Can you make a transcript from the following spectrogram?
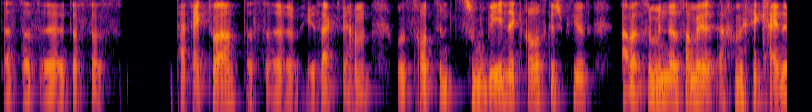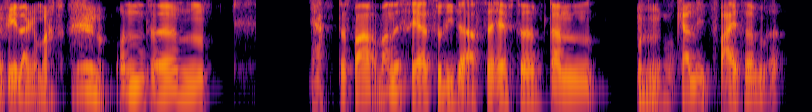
dass das äh, dass das perfekt war. Das, äh, wie gesagt, wir haben uns trotzdem zu wenig rausgespielt, aber zumindest haben wir haben wir keine Fehler gemacht. Und, ähm, ja, das war war 'ne sehr solide erste Hälfte. Dann kam die zweite.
